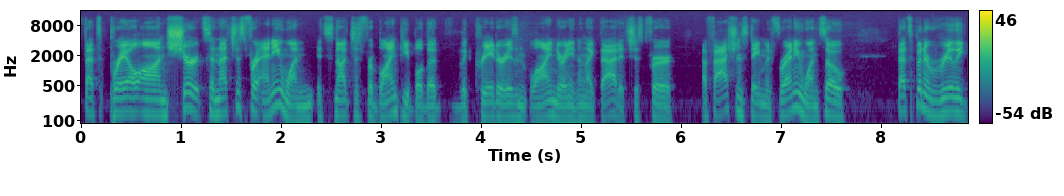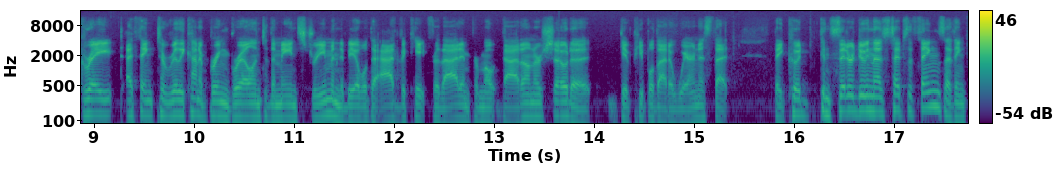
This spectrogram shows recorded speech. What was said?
that's braille on shirts and that's just for anyone. It's not just for blind people. The the creator isn't blind or anything like that. It's just for a fashion statement for anyone. So that's been a really great i think to really kind of bring braille into the mainstream and to be able to advocate for that and promote that on our show to give people that awareness that they could consider doing those types of things i think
